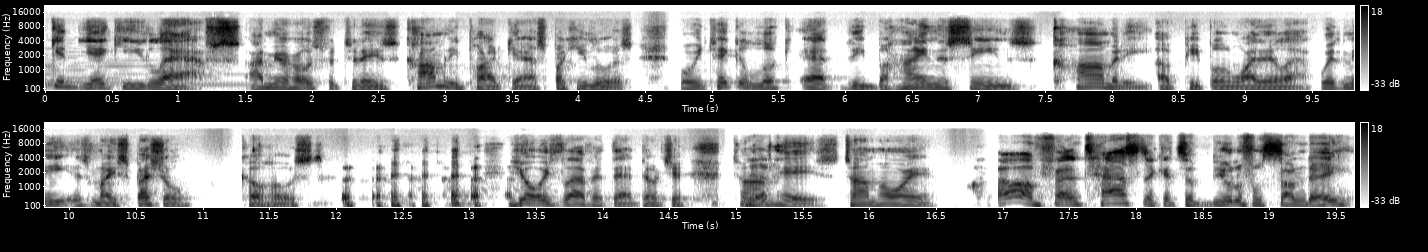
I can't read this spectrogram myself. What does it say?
Wicked Yankee Laughs. I'm your host for today's comedy podcast, Bucky Lewis, where we take a look at the behind the scenes comedy of people and why they laugh. With me is my special co-host. you always laugh at that, don't you? Tom yes. Hayes. Tom, how are you? Oh, fantastic. It's a beautiful Sunday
